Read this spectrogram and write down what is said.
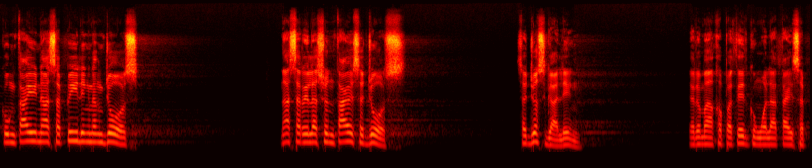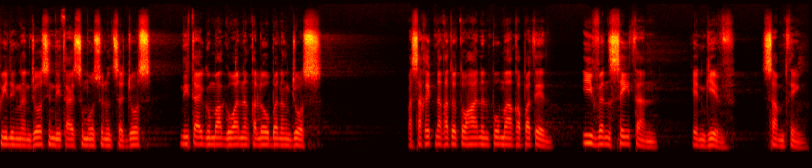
kung tayo nasa piling ng Diyos, nasa relasyon tayo sa Diyos, sa Diyos galing. Pero mga kapatid, kung wala tayo sa piling ng Diyos, hindi tayo sumusunod sa Diyos, hindi tayo gumagawa ng kalooban ng Diyos, masakit na katotohanan po mga kapatid, even Satan can give something.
